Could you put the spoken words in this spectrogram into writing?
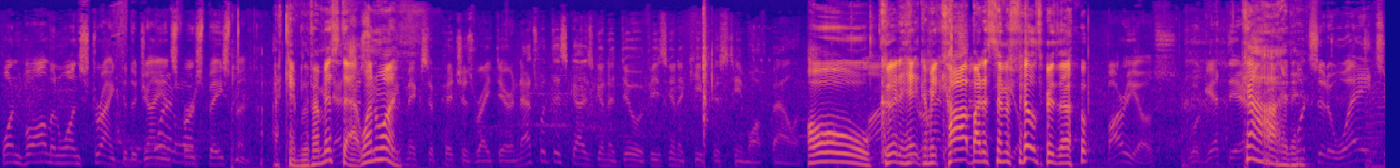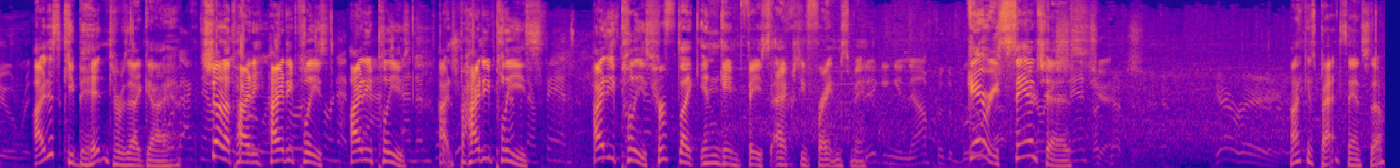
One ball and one strike to the Giants' first baseman. I can't believe I missed That's that. One one. Mix of pitches right there, and that's what this guy's going to do if he's going to keep this team off balance. Oh, good hit. Can be caught by the center fielder though. Barrios will get there. God. Puts it away to re- I just keep hitting towards that guy. Shut up, Heidi. Heidi, please. Heidi, please. Heidi, please. Heidi, please. Her like in-game face actually frightens me. digging in now for the Brewers. Gary Sanchez. Sanchez. I like his bat stance though.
